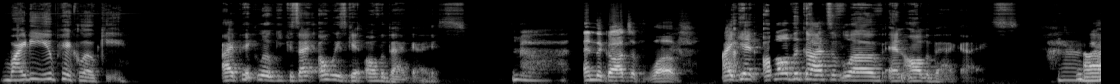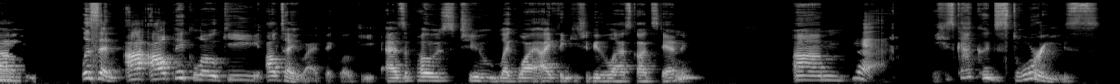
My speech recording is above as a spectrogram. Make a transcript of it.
Why do you pick Loki? I pick Loki because I always get all the bad guys. And the gods of love. I get all the gods of love and all the bad guys. Know. Um, listen, I, I'll pick Loki. I'll tell you why I pick Loki, as opposed to like why I think he should be the last god standing. Um, yeah. he's got good stories.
